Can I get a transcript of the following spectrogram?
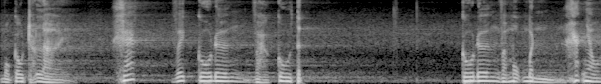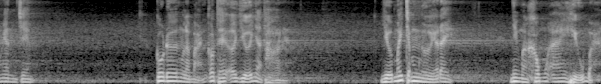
một câu trả lời khác với cô đơn và cô tịch. Cô đơn và một mình khác nhau nha anh chị em. Cô đơn là bạn có thể ở giữa nhà thờ này, giữa mấy trăm người ở đây, nhưng mà không ai hiểu bạn.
